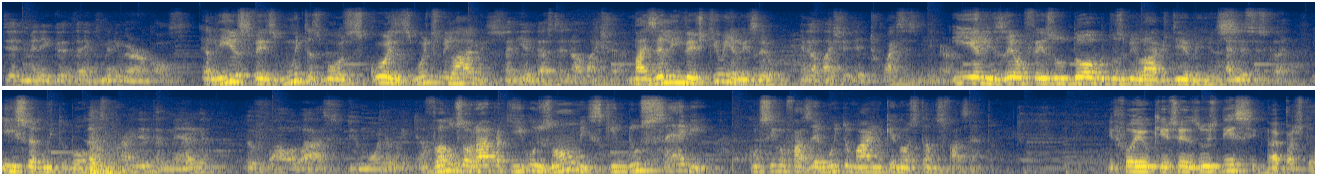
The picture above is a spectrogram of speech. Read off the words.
did many good things, many miracles, Elias fez muitas boas coisas, muitos milagres, but he invested in Elisha, mas ele investiu em Eliseu. and Elisha did twice as many miracles. E Eliseu fez o dobro dos milagres de Elias. And this is good. E isso é muito bom. Let's pray that the men who follow us do more than we've done. Vamos orar para que os homens que nos seguem consigam fazer muito mais do que nós estamos fazendo. E foi o que Jesus disse, não é, pastor?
